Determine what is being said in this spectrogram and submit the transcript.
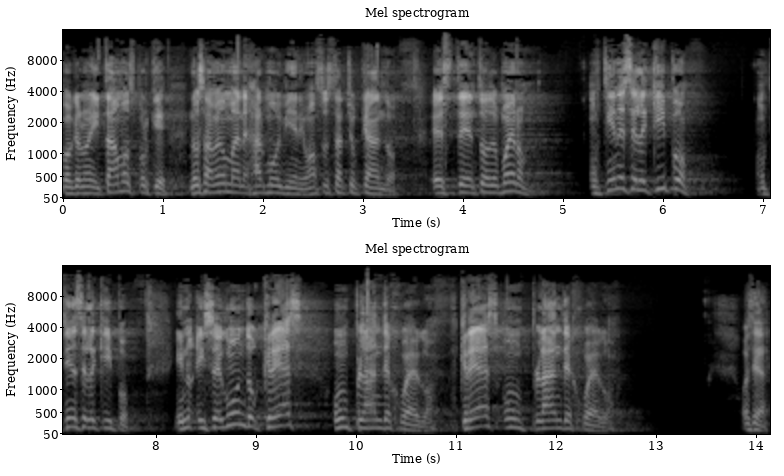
porque lo necesitamos porque no sabemos manejar muy bien y vamos a estar chocando. Este, entonces, bueno, obtienes el equipo, obtienes el equipo. Y, y segundo, creas un plan de juego. Creas un plan de juego. O sea,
